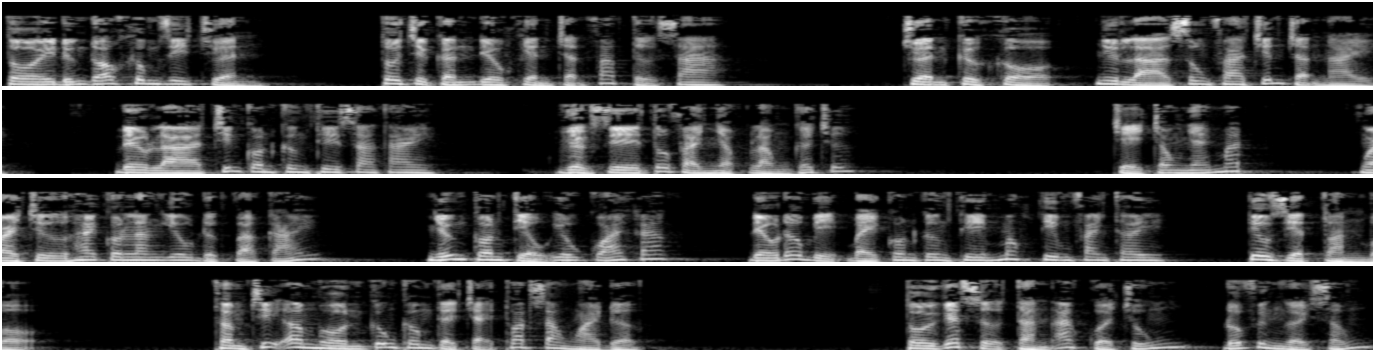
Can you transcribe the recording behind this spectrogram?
Tôi đứng đó không di chuyển, tôi chỉ cần điều khiển trận pháp từ xa. Chuyện cực khổ như là xung pha chiến trận này đều là chín con cương thi ra tay, việc gì tôi phải nhọc lòng cơ chứ? Chỉ trong nháy mắt, ngoài trừ hai con lang yêu được và cái, những con tiểu yêu quái khác đều đã bị bảy con cương thi móc tim phanh thây, tiêu diệt toàn bộ. Thậm chí âm hồn cũng không thể chạy thoát ra ngoài được. Tôi ghét sự tàn ác của chúng đối với người sống,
